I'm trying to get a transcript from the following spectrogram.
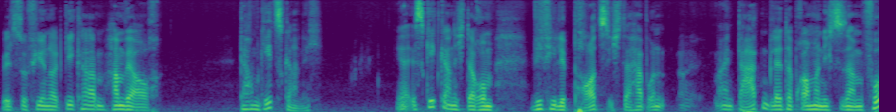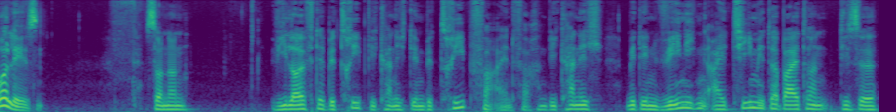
willst du 400 Gig haben? Haben wir auch. Darum geht's gar nicht. Ja, es geht gar nicht darum, wie viele Ports ich da habe und mein Datenblätter braucht man nicht zusammen vorlesen, sondern wie läuft der Betrieb? Wie kann ich den Betrieb vereinfachen? Wie kann ich mit den wenigen IT-Mitarbeitern diese,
